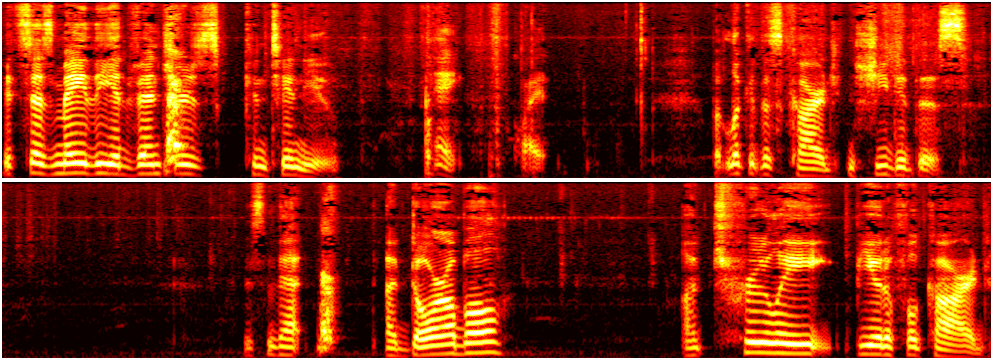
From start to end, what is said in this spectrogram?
It says, May the adventures continue. Hey, quiet. But look at this card. And she did this. Isn't that adorable? A truly beautiful card.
